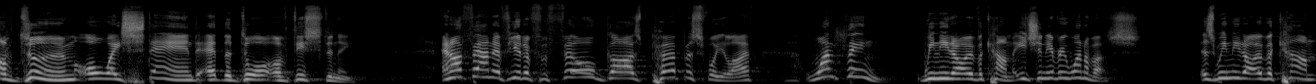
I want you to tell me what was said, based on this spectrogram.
of doom always stand at the door of destiny. And I found if you're to fulfill God's purpose for your life, one thing we need to overcome, each and every one of us, is we need to overcome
